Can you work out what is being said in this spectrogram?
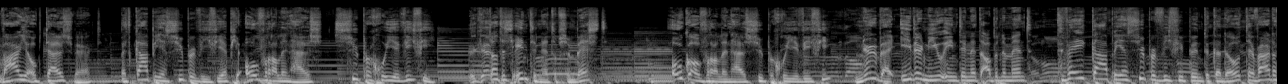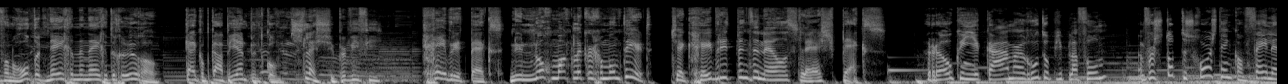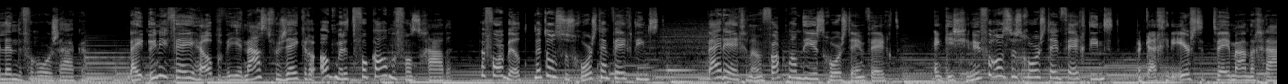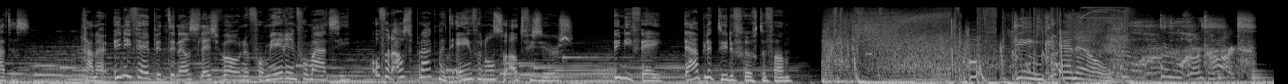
Waar je ook thuis werkt, met KPN Super Wifi heb je overal in huis supergoeie wifi. Dat is internet op zijn best. Ook overal in huis supergoeie wifi? Nu bij ieder nieuw internetabonnement... twee KPN Super Wifi-punten cadeau ter waarde van 199 euro. Kijk op kpn.com slash superwifi. Gebrit Packs, nu nog makkelijker gemonteerd. Check gebrit.nl slash packs. Rook in je kamer, roet op je plafond? Een verstopte schoorsteen kan veel ellende veroorzaken. Bij Unive helpen we je naast verzekeren ook met het voorkomen van schade. Bijvoorbeeld met onze schoorsteenveegdienst. Wij regelen een vakman die je schoorsteen veegt. En kies je nu voor onze schoorsteenveegdienst... dan krijg je de eerste twee maanden gratis. Ga naar unive.nl slash wonen voor meer informatie... of een afspraak met een van onze adviseurs. Unive, daar plukt u de vruchten van. Kink NL. Oerend hard.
